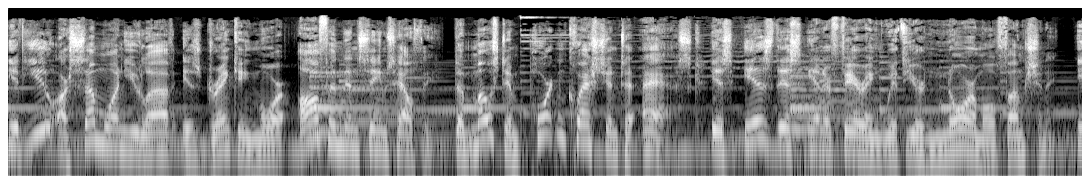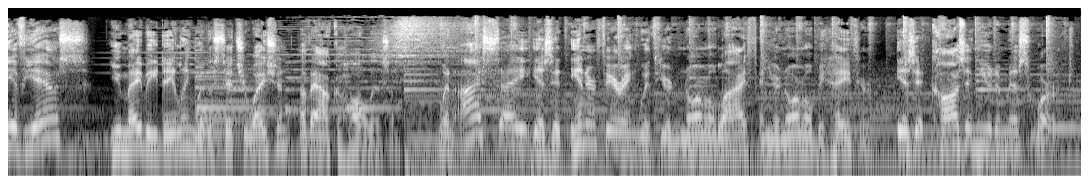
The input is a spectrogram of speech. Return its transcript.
If you or someone you love is drinking more often than seems healthy, the most important question to ask is Is this interfering with your normal functioning? If yes, you may be dealing with a situation of alcoholism. When I say, is it interfering with your normal life and your normal behavior? Is it causing you to miss work?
